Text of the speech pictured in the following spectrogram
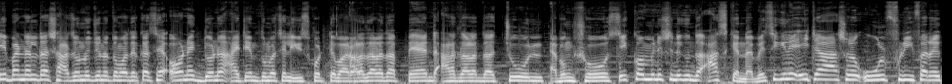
এই বান্ডেলটা সাজানোর জন্য তোমাদের কাছে অনেক ধরনের আইটেম তোমরা চাইলে ইউজ করতে পারো। আলাদা আলাদা প্যান্ট আলাদা আলাদা চুল এবং শোস এই কম্বিনেশনে কিন্তু আজকে না বেসিক্যালি এইটা আসলে উল ফ্রি ফায়ার এর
